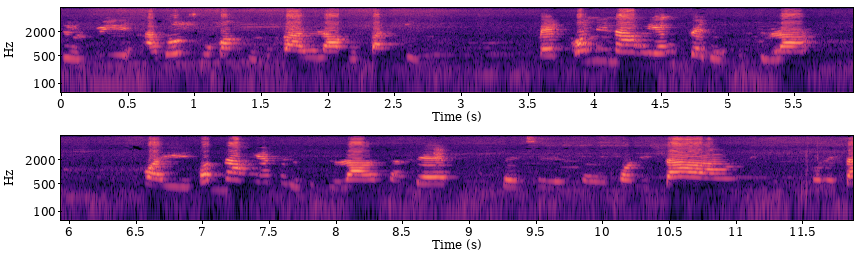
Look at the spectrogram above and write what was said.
de lui à d'autres jours comme je vous parle là au passé. Mais comme il n'a rien fait de tout cela, vous voyez, comme il n'a rien fait de tout cela, ça fait son état, son état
